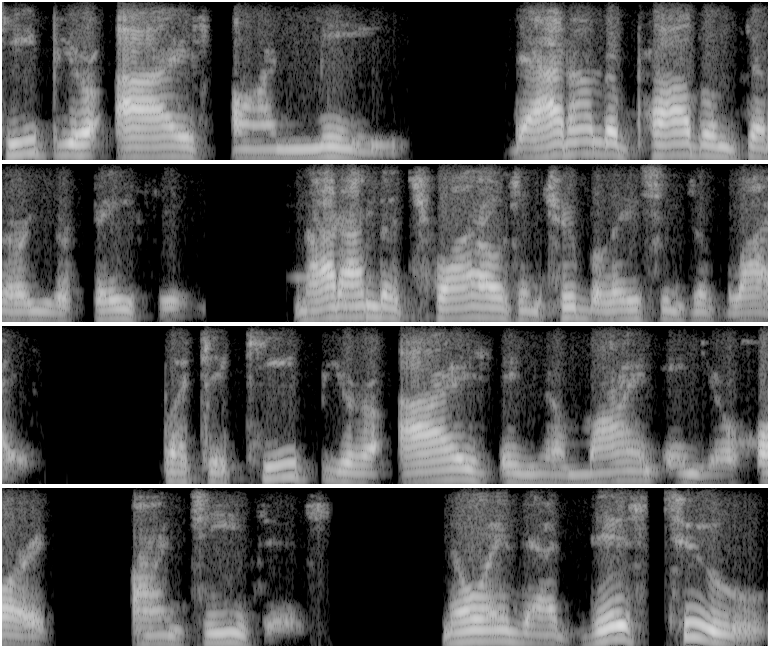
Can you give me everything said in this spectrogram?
Keep your eyes on me. Not on the problems that are you're facing, not on the trials and tribulations of life, but to keep your eyes and your mind and your heart on Jesus, knowing that this too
